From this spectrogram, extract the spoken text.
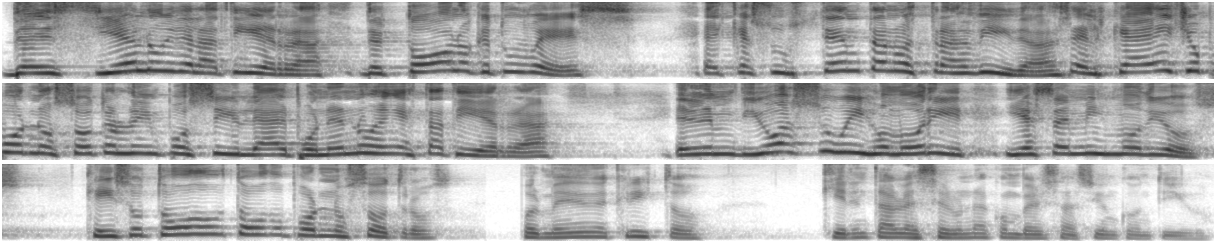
del cielo y de la tierra, de todo lo que tú ves, el que sustenta nuestras vidas, el que ha hecho por nosotros lo imposible al ponernos en esta tierra, Él envió a su Hijo morir y ese mismo Dios que hizo todo, todo por nosotros, por medio de Cristo, quiere establecer una conversación contigo.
